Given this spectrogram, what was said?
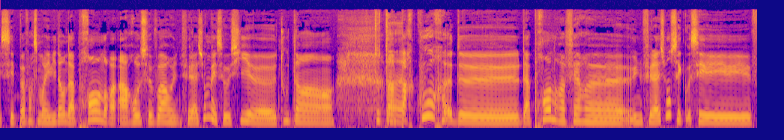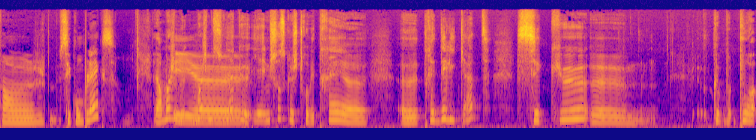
c'est pas forcément évident d'apprendre à recevoir une fellation, mais c'est aussi euh, tout un Tout un parcours de d'apprendre à faire euh, une fellation. C'est c'est enfin je- c'est complexe. Alors moi je, me, Et, moi, je me souviens qu'il y a une chose que je trouvais très, très délicate, c'est que, que pour,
